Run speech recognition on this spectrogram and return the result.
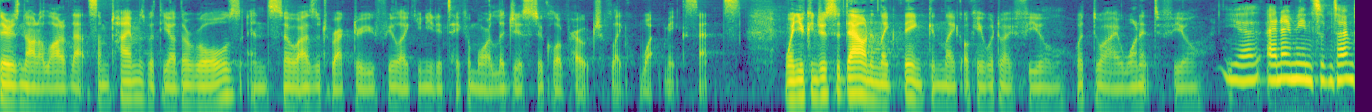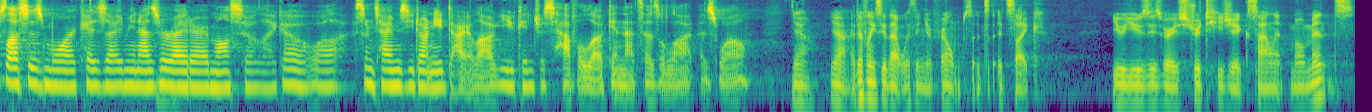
there's not a lot of that sometimes with the other roles, and so as a director, you feel like you need to take a more logistical approach of like what makes sense. When you can just sit down and like think and like, okay, what do I feel? What do I want it to feel? Yeah, and I mean sometimes less is more because I mean as a writer I'm also like oh well sometimes you don't need dialogue you can just have a look and that says a lot as well. Yeah, yeah, I definitely see that within your films. It's it's like you use these very strategic silent moments,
